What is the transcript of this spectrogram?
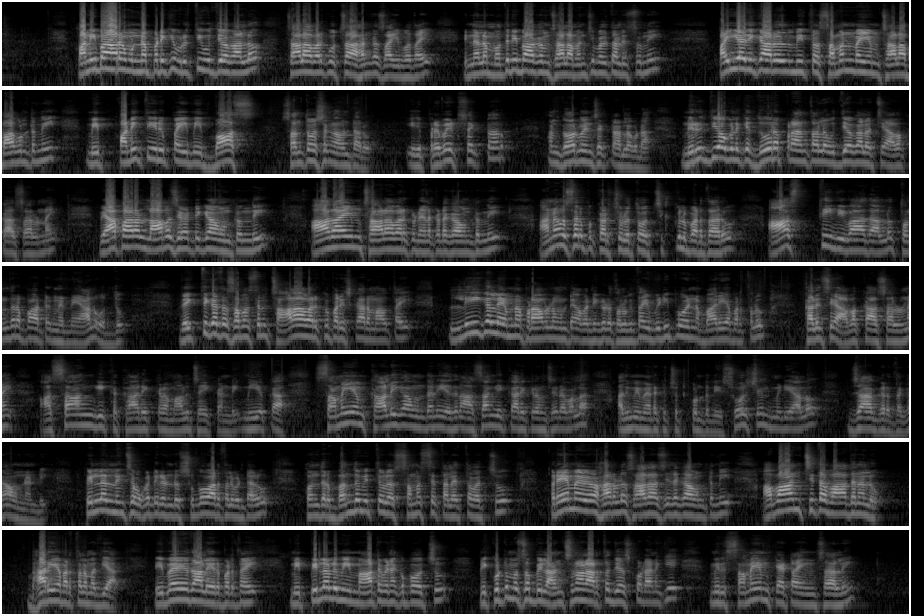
పని భారం ఉన్నప్పటికీ వృత్తి ఉద్యోగాల్లో చాలా వరకు ఉత్సాహంగా సాగిపోతాయి. ఈ నెల మొదటి భాగం చాలా మంచి ఫలితాలు ఇస్తుంది. పై అధికారులు మీతో సమన్వయం చాలా బాగుంటుంది. మీ పనితీరుపై మీ బాస్ సంతోషంగా ఉంటారు. ఇది ప్రైవేట్ సెక్టార్ అండ్ గవర్నమెంట్ సెక్టార్లో కూడా. నిరుద్యోగులకి దూర ప్రాంతాల్లో ఉద్యోగాలు వచ్చే అవకాశాలు ఉన్నాయి వ్యాపారం లాభసాటిగా ఉంటుంది. ఆదాయం చాలా వరకు నిలకడగా ఉంటుంది. అనవసరపు ఖర్చులతో చిక్కులు పడతారు. ఆస్తి వివాదాల్లో తొందరపాటు నిర్ణయాలు వద్దు. వ్యక్తిగత సమస్యలు చాలా వరకు పరిష్కారం అవుతాయి. లీగల్ ఏమైనా ప్రాబ్లం ఉంటే అవన్నీ కూడా తొలగుతాయి. విడిపోయిన భార్యాభర్తలు కలిసే అవకాశాలు ఉన్నాయి అసాంఘిక కార్యక్రమాలు చేయకండి. మీ యొక్క సమయం ఖాళీగా ఉందని ఏదైనా అసాంఘిక కార్యక్రమం చేయడం వల్ల అది మీ మెడకు చుట్టుకుంటుంది. సోషల్ మీడియాలో జాగ్రత్తగా ఉండండి. పిల్లల నుంచి ఒకటి రెండు శుభవార్తలు వింటారు. కొందరు బంధుమిత్రుల సమస్య తలెత్తవచ్చు. ప్రేమ వ్యవహారంలో సాదాసీదగా ఉంటుంది. అవాంఛిత వాదనలు భార్యాభర్తల మధ్య విభేదాలు ఏర్పడతాయి. మీ పిల్లలు మీ మాట వినకపోవచ్చు. మీ కుటుంబ సభ్యుల అంచనాలు అర్థం చేసుకోవడానికి మీరు సమయం కేటాయించాలి.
